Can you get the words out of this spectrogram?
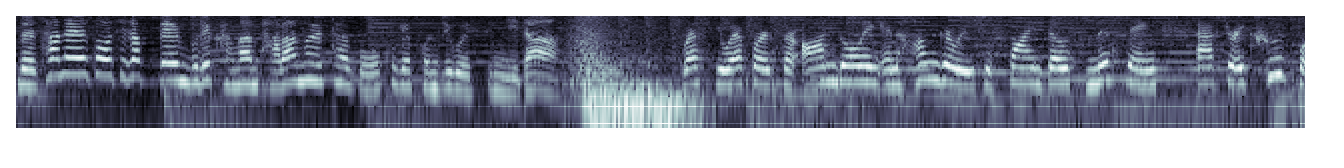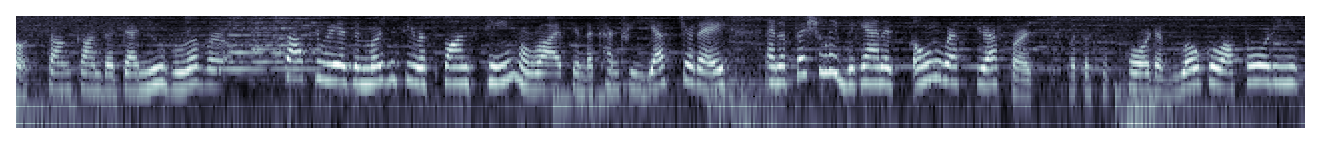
네, 산에서 시작된 물이 강한 바람을 타고 크게 번지고 있습니다. Rescue efforts are ongoing in Hungary to find those missing after a cruise boat sunk on the Danube River. South Korea's emergency response team arrived in the country yesterday and officially began its own rescue efforts with the support of local authorities.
